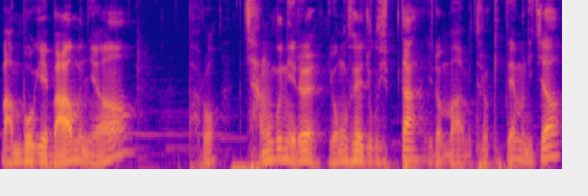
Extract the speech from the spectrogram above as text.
만복이의 마음은요, 바로 장군이를 용서해주고 싶다 이런 마음이 들었기 때문이죠.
